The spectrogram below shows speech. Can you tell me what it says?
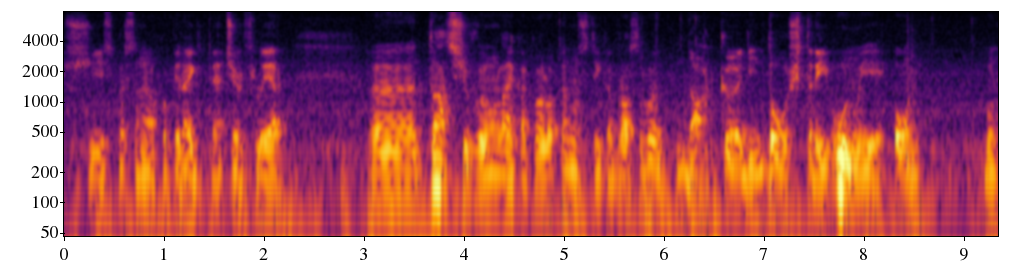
și sper să nu iau copyright pe acel fluier, uh, dați și voi un like acolo că nu strică. Vreau să văd dacă din 23 unul e on. Bun,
